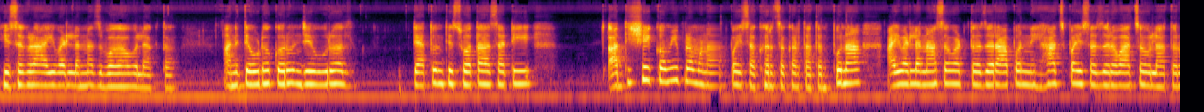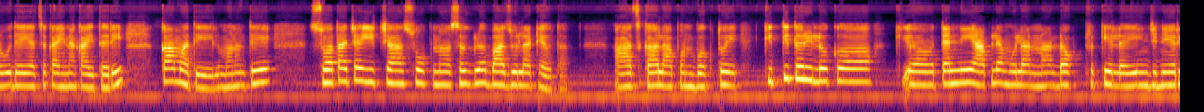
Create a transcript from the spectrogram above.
हे सगळं आईवडिलांनाच बघावं लागतं. आणि तेवढं करून जे उरल त्यातून ते स्वतःसाठी अतिशय कमी प्रमाणात पैसा खर्च करतात आणि पुन्हा आईवडिलांना असं वाटतं जर आपण हाच पैसा जर वाचवला तर उद्या याचं काही ना काहीतरी कामात येईल. म्हणून ते स्वतःच्या इच्छा स्वप्न सगळं बाजूला ठेवतात. आजकाल आपण बघतोय कितीतरी लोक त्यांनी आपल्या मुलांना डॉक्टर केलं आहे इंजिनियर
